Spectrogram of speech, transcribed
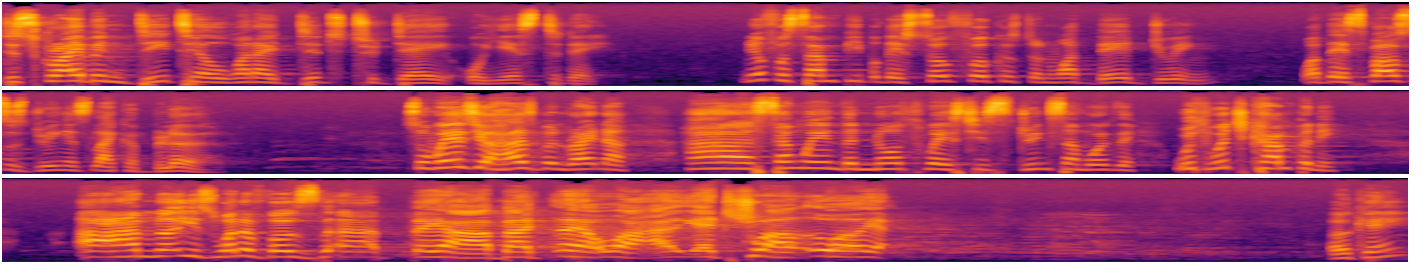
Describe in detail what I did today or yesterday. You know, for some people, they're so focused on what they're doing, what their spouse is doing is like a blur. So, where's your husband right now? Ah, somewhere in the northwest, he's doing some work there. With which company? I'm not, he's one of those, uh, yeah, but uh, actual, oh, yeah. Okay?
